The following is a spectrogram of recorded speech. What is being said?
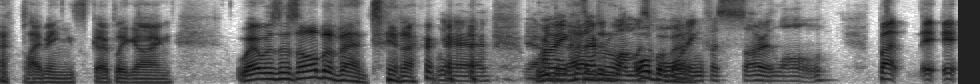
blaming scopely going where was this orb event you know Yeah. Yeah. I mean, because everyone was orb event. hoarding for so long. but it, it,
